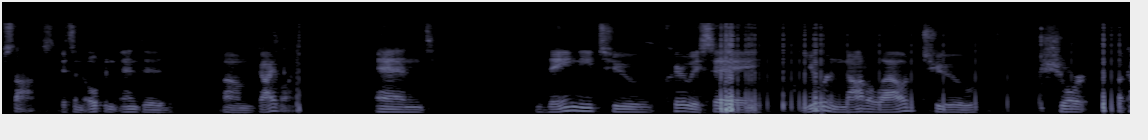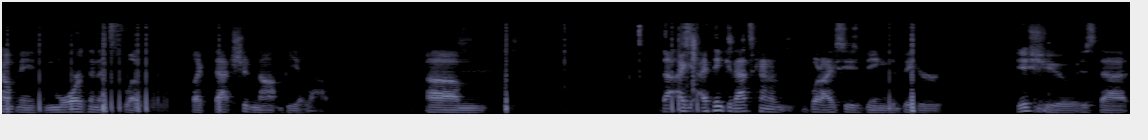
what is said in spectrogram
stocks. It's an open-ended um, guideline, and they need to clearly say you are not allowed to short a company more than its float. Like that should not be allowed. Um, that, I, I think that's kind of what I see as being the bigger issue is that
